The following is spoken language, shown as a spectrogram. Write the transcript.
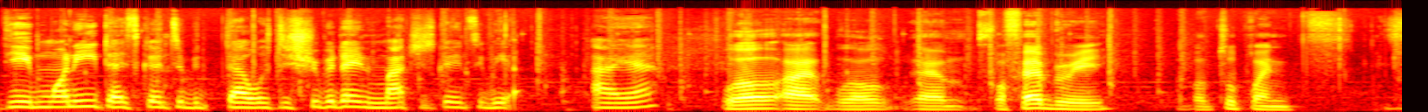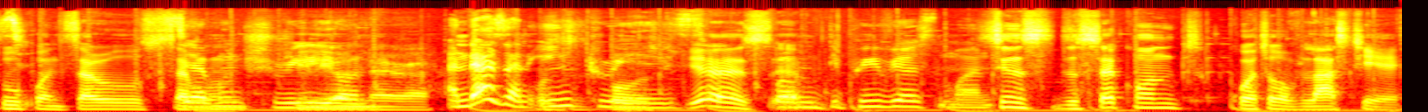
the money that's going to be that was distributed in March is going to be higher? Well, I well um, for February about two point two point zero seven trillion naira. and that's an increase. Yes, from um, the previous month. Since the second quarter of last year,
